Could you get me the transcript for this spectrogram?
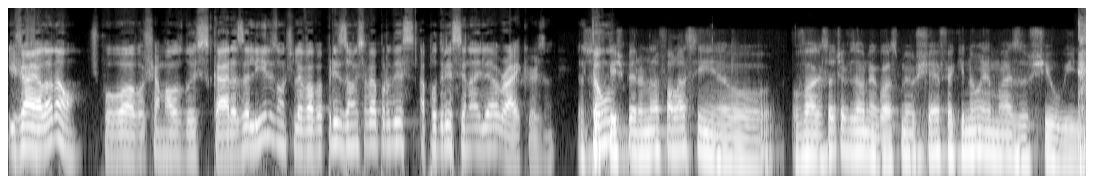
E já ela não. Tipo, ó, vou chamar os dois caras ali, eles vão te levar pra prisão e você vai apodrecer na ilha Rikers. Né? Eu só então... fiquei esperando ela falar assim, o, o Vaga, só te avisar um negócio, meu chefe aqui não é mais o Steel Winner.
